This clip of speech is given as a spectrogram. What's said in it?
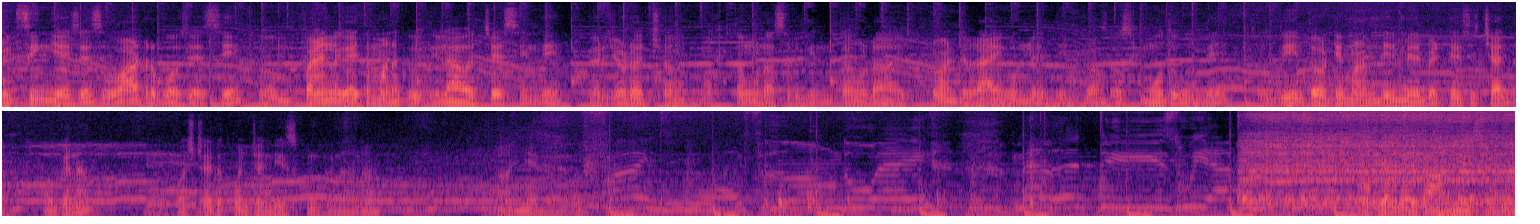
మిక్సింగ్ చేసేసి వాటర్ పోసేసి um, ఫైనల్గా అయితే మనకు ఇలా వచ్చేసింది. మీరు చూడొచ్చు. మొత్తం కూడా అసలు ఇంత కూడా ఎటువంటి రాయి కూడా లేదు దీంట్లో. సో స్మూత్గా ఉంది. సో దీంతో మనం దీని మీద పెట్టేసి చేద్దాం. ఓకేనా ఫస్ట్ అయితే కొంచెం తీసుకుంటున్నాను. ఆన్ చేద్దాం ఫస్ట్ ఆన్ చేశాను.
